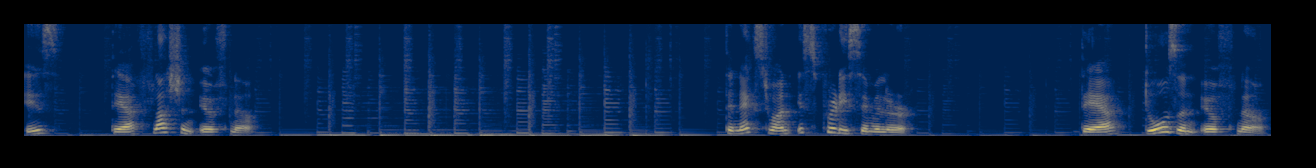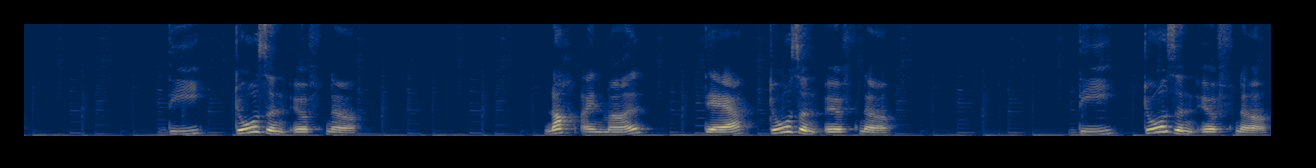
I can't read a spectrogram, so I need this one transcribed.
is der Flaschenöffner. The next one is pretty similar. Der Dosenöffner. Die Dosenöffner. Noch einmal der Dosenöffner. Die Dosenöffner.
